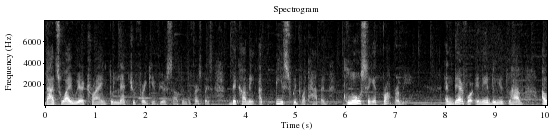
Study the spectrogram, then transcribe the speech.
That's why we are trying to let you forgive yourself in the first place, becoming at peace with what happened, closing it properly and therefore enabling you to have a,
